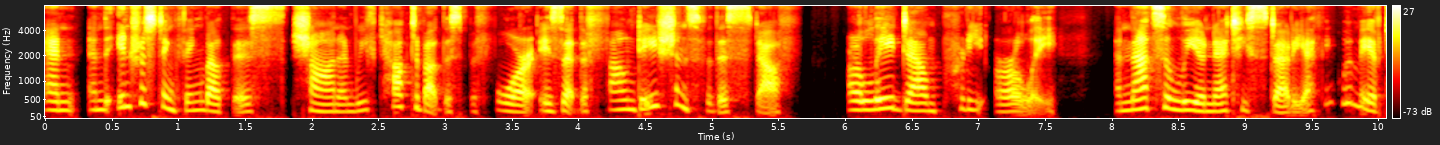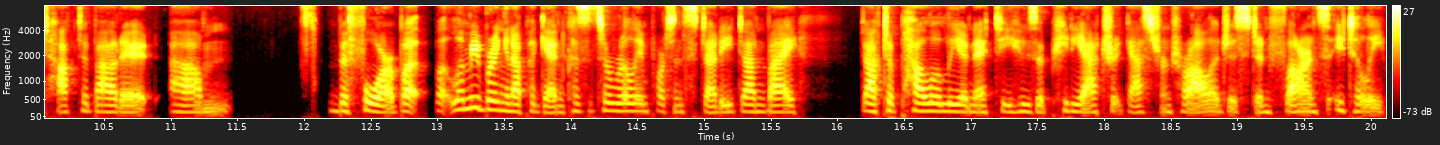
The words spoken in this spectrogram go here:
And, and the interesting thing about this, Shawn, and we've talked about this before, is that the foundations for this stuff are laid down pretty early. And that's a Lionetti study. I think we may have talked about it um, before, but, but let me bring it up again because it's a really important study done by Dr. Paolo Lionetti, who's a pediatric gastroenterologist in Florence, Italy.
